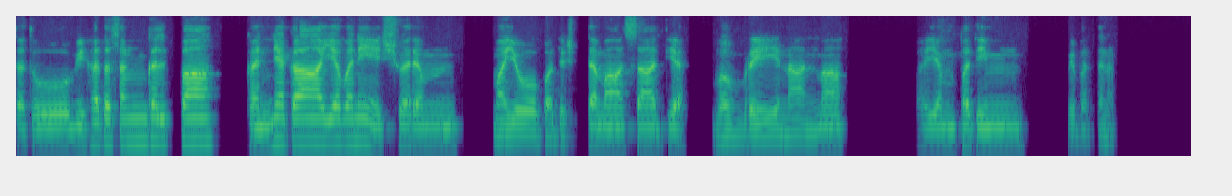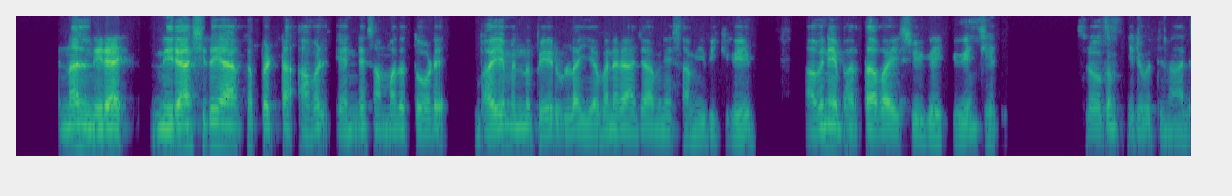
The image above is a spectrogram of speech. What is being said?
തതോ വിഹത സങ്കൽപ്പ കന്യകായവനേശ്വരം മയോപദിഷ്ടമാസാദ്യ വവ്രേ നാന്മ ഭയം പതിം വിവർത്തനം. എന്നാൽ നിരാ നിരാശിതയാക്കപ്പെട്ട അവൾ എന്റെ സമ്മതത്തോടെ ഭയം എന്നു പേരുള്ള യവനരാജാവിനെ സമീപിക്കുകയും അവനെ ഭർത്താവായി സ്വീകരിക്കുകയും ചെയ്തു. ശ്ലോകം ഇരുപത്തിനാല്.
